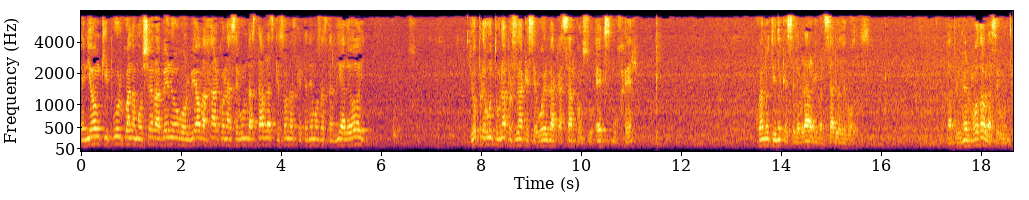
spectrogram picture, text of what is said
En Yom Kippur, cuando Moshe Rabeno volvió a bajar con las segundas tablas, que son las que tenemos hasta el día de hoy. Yo pregunto, una persona que se vuelve a casar con su ex mujer, ¿cuándo tiene que celebrar aniversario de bodas? ¿La primera boda o la segunda?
